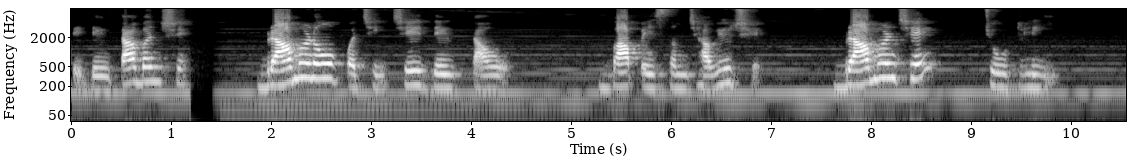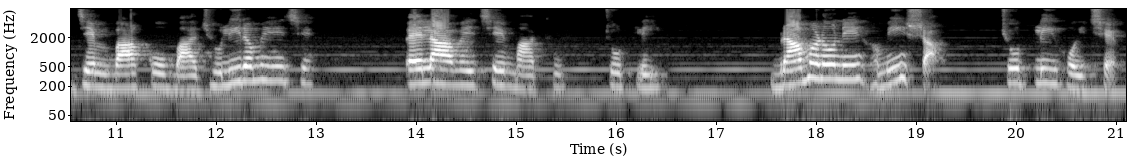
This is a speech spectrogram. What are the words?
તે દેવતા બનશે. બ્રાહ્મણો પછી છે દેવતાઓ. બાપે સમજાવ્યું છે. બ્રાહ્મણ છે ચોટલી, જેમ બાળકો બાજોલી રમે છે. પહેલા આવે છે માથું ચોટલી. બ્રાહ્મણોને હંમેશા ચોટલી હોય છે.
